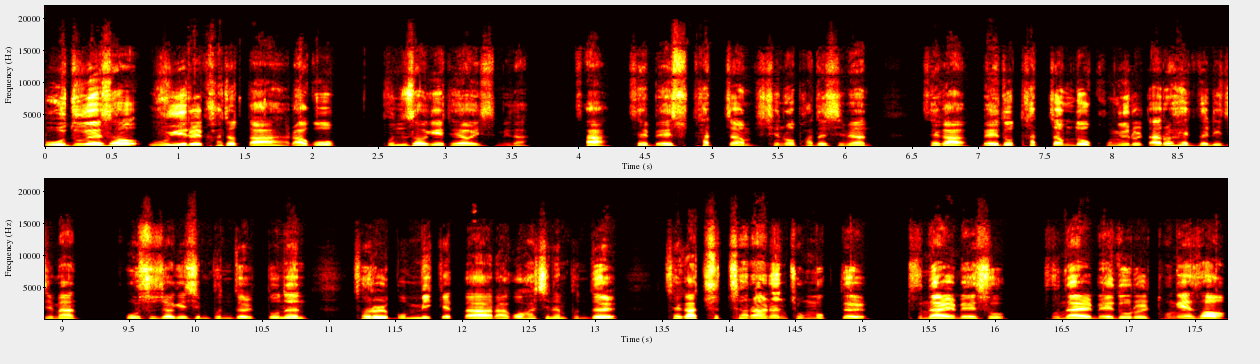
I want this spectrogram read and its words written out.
모두에서 우위를 가졌다라고 분석이 되어 있습니다. 자, 제 매수 타점 신호 받으시면 제가 매도 타점도 공유를 따로 해드리지만 보수적이신 분들 또는 저를 못 믿겠다라고 하시는 분들 제가 추천하는 종목들 분할 매수, 분할 매도를 통해서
